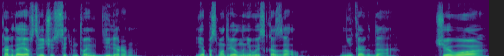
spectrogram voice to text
«Когда я встречусь с этим твоим дилером?» Я посмотрел на него и сказал. «Никогда». «Чего?»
